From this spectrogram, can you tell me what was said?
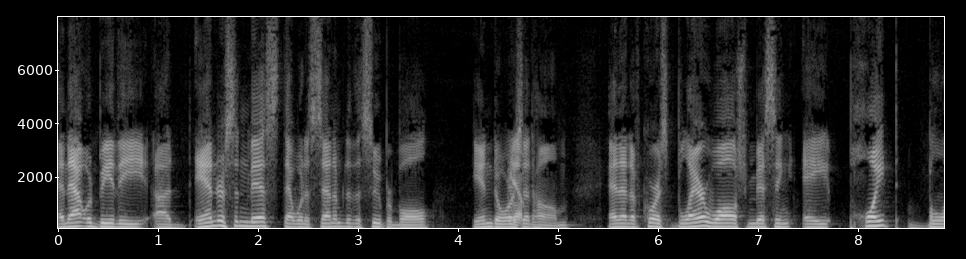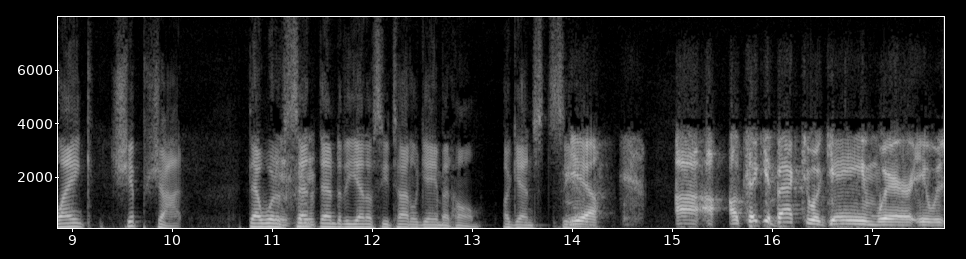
and that would be the uh, Anderson miss that would have sent him to the Super Bowl indoors Yep. at home, and then of course Blair Walsh missing a point blank chip shot that would have sent them to the NFC title game at home against Seattle. Yeah. Uh, I'll take you back to a game where it was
